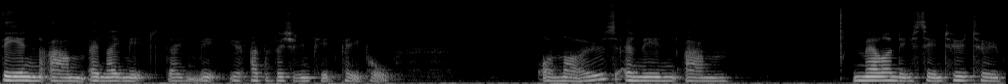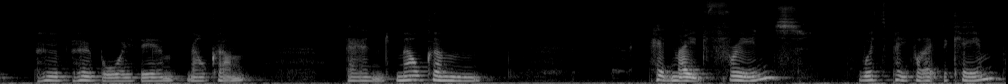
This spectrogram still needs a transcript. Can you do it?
Then, um, and they met they met other visually impaired people on those, and then um, Melanie sent her to her her boy there, Malcolm, and Malcolm had made friends with people at the camp.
